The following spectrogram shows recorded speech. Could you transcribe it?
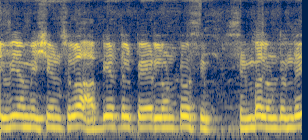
ఈవీఎం మిషన్స్లో అభ్యర్థుల పేర్లు ఉంటూ సింబల్ ఉంటుంది.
